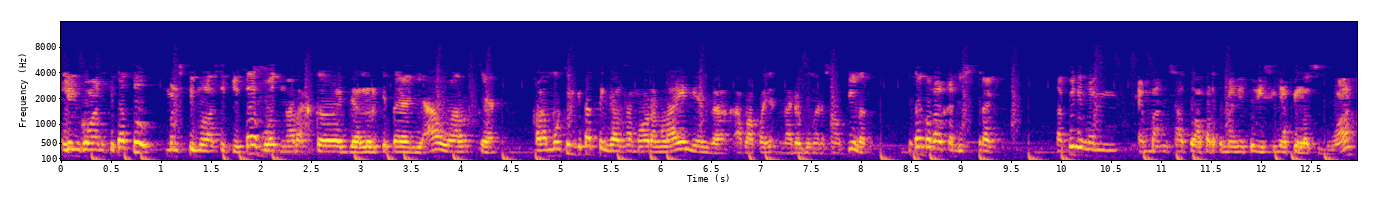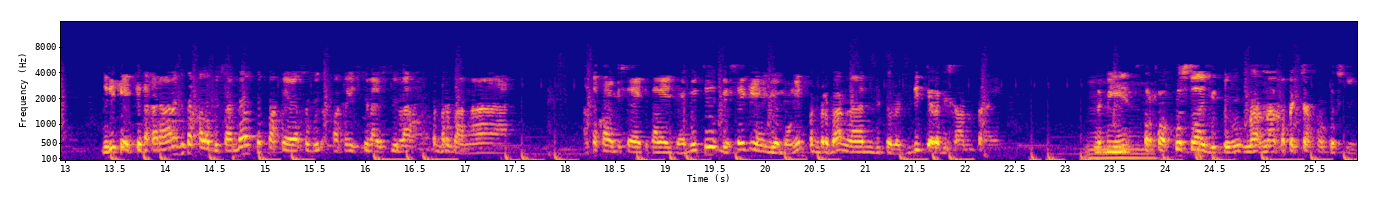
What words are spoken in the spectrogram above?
lingkungan kita tuh menstimulasi kita buat ngarah ke jalur kita yang di awal kayak kalau mungkin kita tinggal sama orang lain yang nggak apa-apa nggak ada hubungan sama pilot, kita bakal ke distract. Tapi dengan emang satu apartemen itu isinya pilot semua, jadi kayak kita kadang-kadang kita kalau bercanda tuh pakai pakai istilah-istilah penerbangan atau kalau misalnya kita lagi gabut tuh biasanya kayak yang diomongin penerbangan gitu loh. Jadi kayak lebih santai. Lebih hmm. terfokus lah gitu. Nggak nggak kepecah fokusnya.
